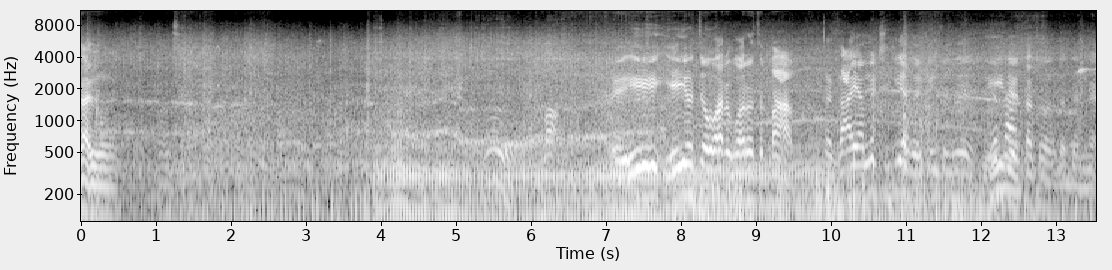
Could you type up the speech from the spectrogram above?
যাবি এই এই হচ্ছে ওর ওর হচ্ছে পাপ। যাই আমি ঠিকই আছে কিন্তু এই যে তা তো না।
